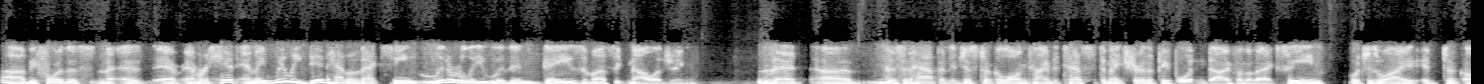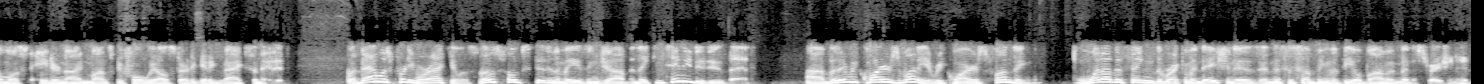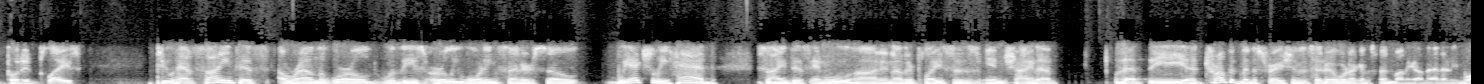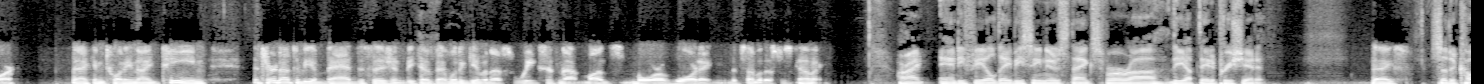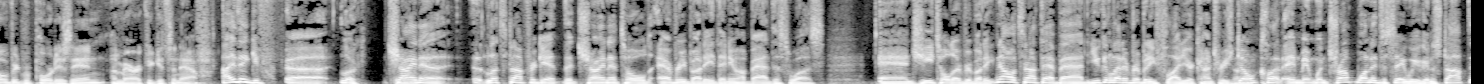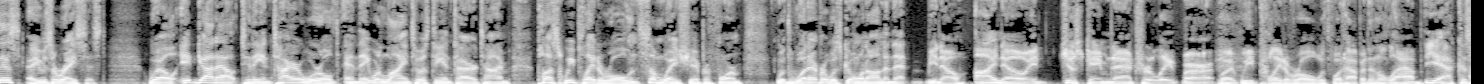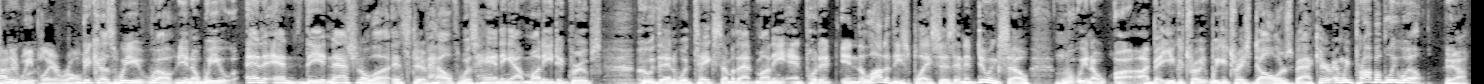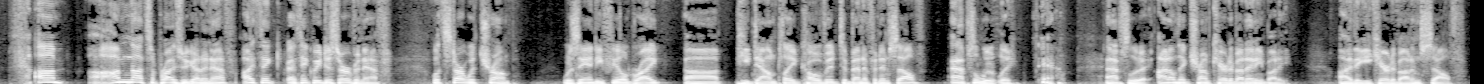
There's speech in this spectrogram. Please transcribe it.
Uh, before this uh, ever hit, and they really did have a vaccine literally within days of us acknowledging that uh, this had happened. It just took a long time to test it to make sure that people wouldn't die from the vaccine, which is why it took almost eight or nine months before we all started getting vaccinated. But that was pretty miraculous. Those folks did an amazing job, and they continue to do that. Uh, but it requires money. It requires funding. One other thing the recommendation is, and this is something that the Obama administration had put in place, to have scientists around the world with these early warning centers. So we actually had scientists in Wuhan and other places in China that the uh, Trump administration said, oh, we're not going to spend money on that anymore. Back in 2019, it turned out to be a bad decision because that would have given us weeks, if not months, more of warning that some of this was coming. All right, Andy Field, ABC News. Thanks for uh, the update. Appreciate it. Thanks. So the COVID report is in. America gets an F. I think if uh, look, China. uh Let's not forget that China told everybody they knew how bad this was. And she told everybody, no, it's not that bad. You can let everybody fly to your countries. Don't cl-. And when Trump wanted to say we are going to stop this, he was a racist. Well, it got out to the entire world, and they were lying to us the entire time. Plus, we played a role in some way, shape, or form with whatever was going on in that. You know, I know it just came naturally. But we played a role with what happened in the lab. Yeah, because how did we play a role? Because we, well, you know, we and and the National uh, Institute of Health was handing out money to groups who then would take some of that money and put it in a lot of these places, and in doing so, you know, uh, I bet you could tra- we could trace dollars back here, and we probably will. Yeah. Um, I'm not surprised we got an F. I think I think we deserve an F. Let's start with Trump. Was Andy Field right? Uh, he downplayed COVID to benefit himself. Absolutely. Yeah. Absolutely. I don't think Trump cared about anybody. I think he cared about himself.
